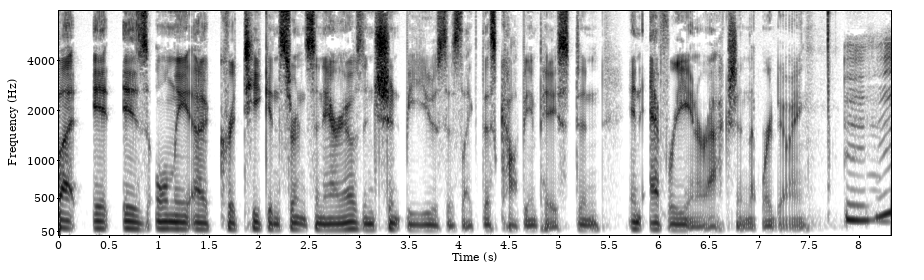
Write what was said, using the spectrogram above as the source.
but it is only a critique in certain scenarios and shouldn't be used as like this copy and paste in, in every interaction that we're doing. hmm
